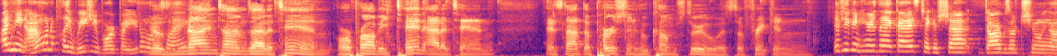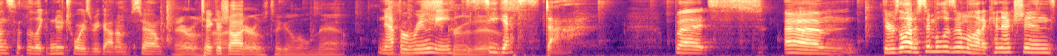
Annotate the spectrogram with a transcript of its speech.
I mean, I want to play Ouija board, but you don't want to play. nine times out of ten, or probably ten out of ten, it's not the person who comes through. It's the freaking If you can hear that, guys, take a shot. Dogs are chewing on some, like new toys we got them, so arrows. take a shot. Arrows taking a little nap. Naparoonie this. siesta. But um, there's a lot of symbolism, a lot of connections,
